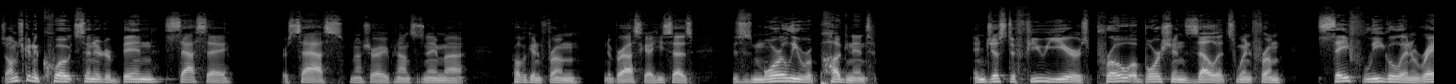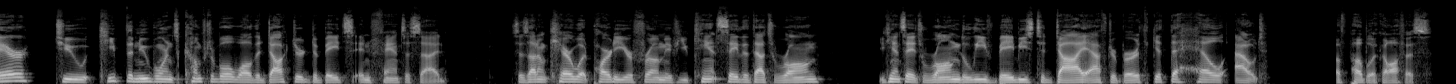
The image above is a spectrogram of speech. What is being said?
So I'm just going to quote Senator Ben Sasse, or Sass, I'm not sure how you pronounce his name, uh, Republican from Nebraska. He says, This is morally repugnant in just a few years, pro abortion zealots went from safe, legal, and rare to keep the newborns comfortable while the doctor debates infanticide. He says, I don't care what party you're from. If you can't say that that's wrong, you can't say it's wrong to leave babies to die after birth, get the hell out of public office.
